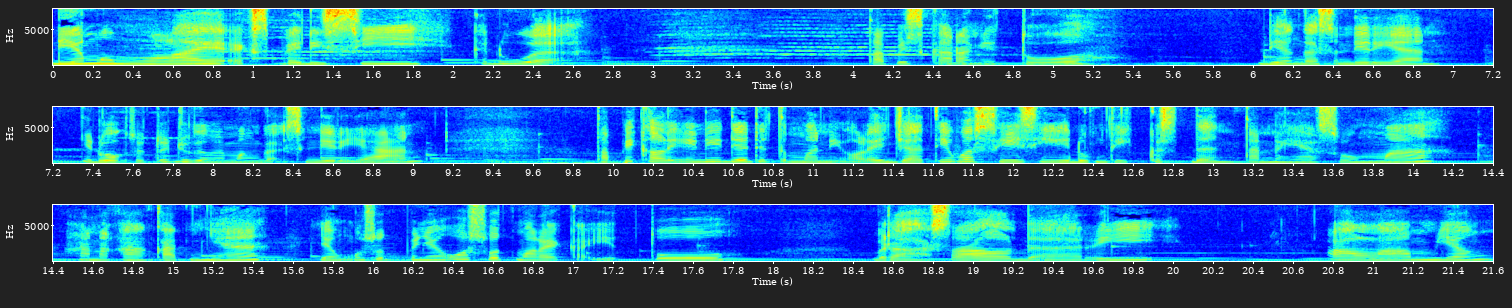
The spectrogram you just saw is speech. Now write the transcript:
dia memulai ekspedisi kedua. Tapi sekarang itu dia nggak sendirian. Jadi waktu itu juga memang nggak sendirian. Tapi kali ini dia ditemani oleh Jati Wesi si hidung tikus dan Tanaya Suma, anak angkatnya yang usut punya usut mereka itu berasal dari alam yang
